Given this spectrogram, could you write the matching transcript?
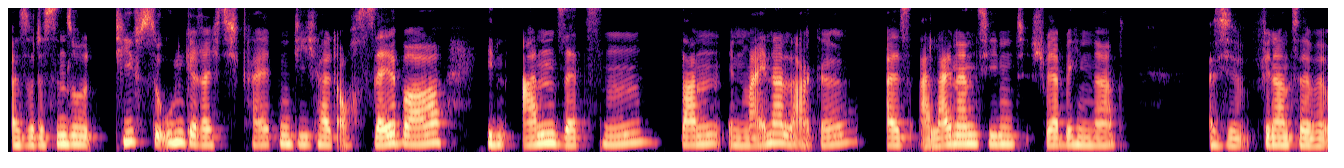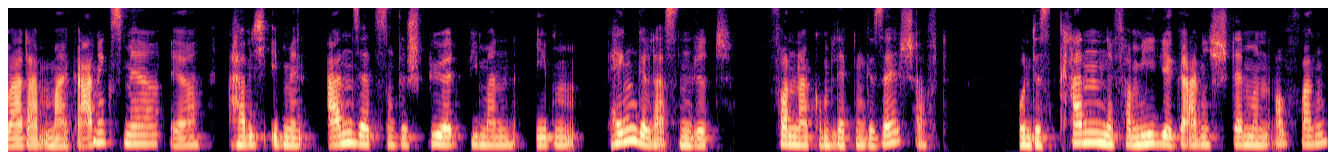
Also das sind so tiefste Ungerechtigkeiten, die ich halt auch selber in Ansätzen dann in meiner Lage als alleinerziehend, schwerbehindert, also finanziell war da mal gar nichts mehr, ja, habe ich eben in Ansätzen gespürt, wie man eben hängen gelassen wird von einer kompletten Gesellschaft. Und es kann eine Familie gar nicht stemmen und auffangen.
